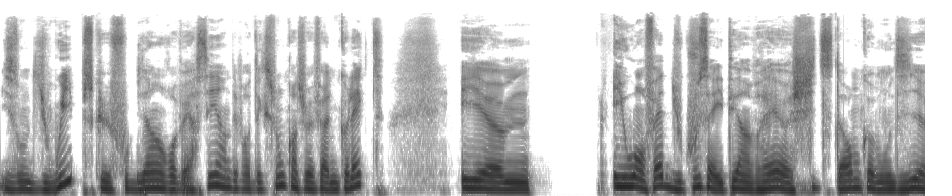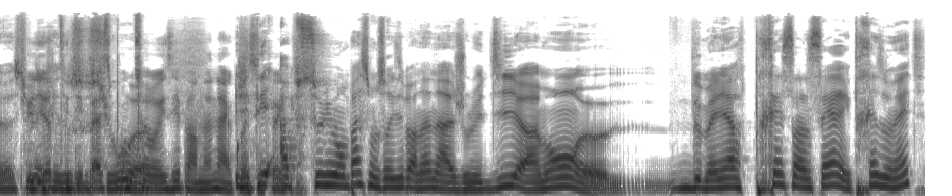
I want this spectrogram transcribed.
Ils ont dit oui, parce qu'il faut bien reverser hein, des protections quand tu veux faire une collecte. Et, euh, et où, en fait, du coup, ça a été un vrai euh, shitstorm, comme on dit euh, Tu sur veux les dire que réseaux t'étais pas sociaux. euh. sponsorisé par Nana, quoi. J'étais absolument pas sponsorisée par Nana. Je le dis vraiment euh, de manière très sincère et très honnête.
